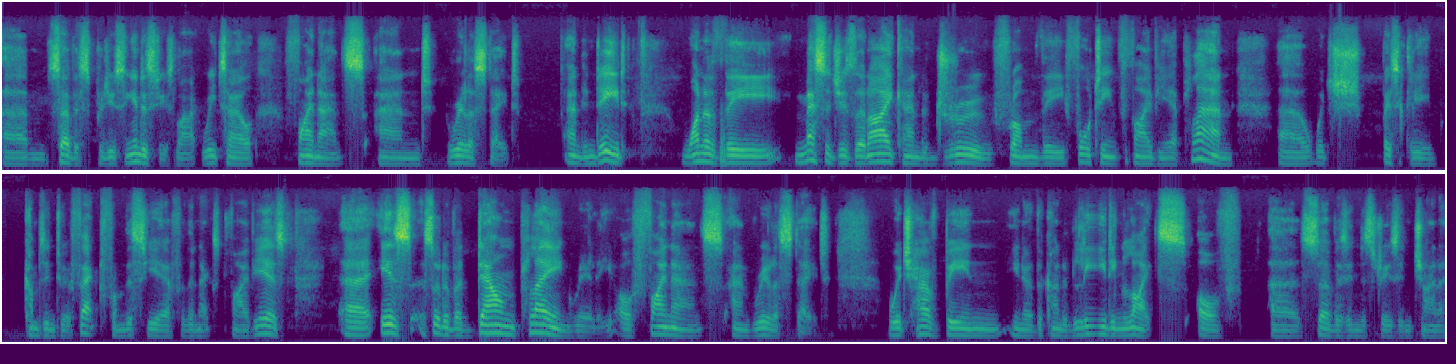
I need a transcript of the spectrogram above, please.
um, service producing industries like retail, finance, and real estate. And indeed, one of the messages that I kind of drew from the 14th five year plan, uh, which basically comes into effect from this year for the next five years, uh, is sort of a downplaying really of finance and real estate, which have been, you know, the kind of leading lights of uh, service industries in China.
